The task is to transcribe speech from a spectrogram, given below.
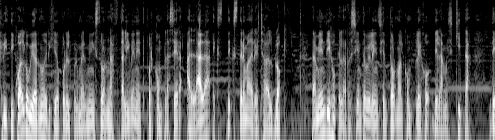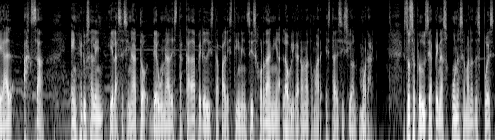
criticó al gobierno dirigido por el primer ministro Naftali Bennett por complacer al ala de extrema derecha del bloque. También dijo que la reciente violencia en torno al complejo de la mezquita de Al-Aqsa en Jerusalén y el asesinato de una destacada periodista palestina en Cisjordania la obligaron a tomar esta decisión moral. Esto se produce apenas unas semanas después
